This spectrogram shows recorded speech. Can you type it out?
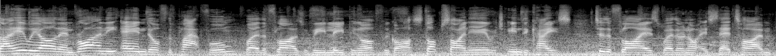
So here we are then, right on the end of the platform where the flyers will be leaping off. We've got our stop sign here which indicates to the flyers whether or not it's their time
